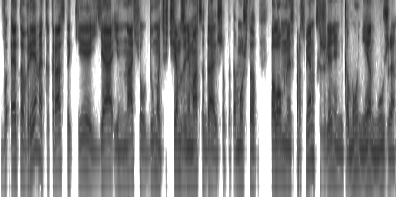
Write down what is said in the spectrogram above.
в это время как раз-таки я и начал думать, чем заниматься дальше, потому что поломанный спортсмен, к сожалению, никому не нужен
